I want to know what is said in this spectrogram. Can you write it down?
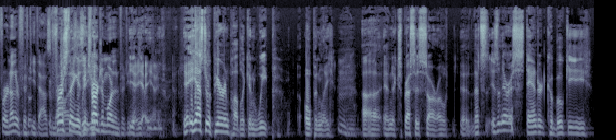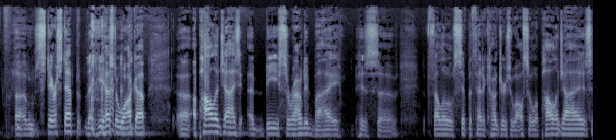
for another fifty thousand. First thing is we you- charge him more than fifty. Yeah, yeah, yeah. Yeah, He has to appear in public and weep openly uh, and express his sorrow. Uh, that's isn't there a standard kabuki um, stair step that he has to walk up, uh, apologize, uh, be surrounded by his uh, fellow sympathetic hunters who also apologize,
